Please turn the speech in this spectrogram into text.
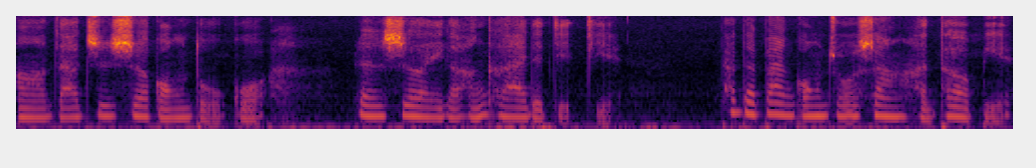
嗯杂志社工读过，认识了一个很可爱的姐姐。她的办公桌上很特别，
